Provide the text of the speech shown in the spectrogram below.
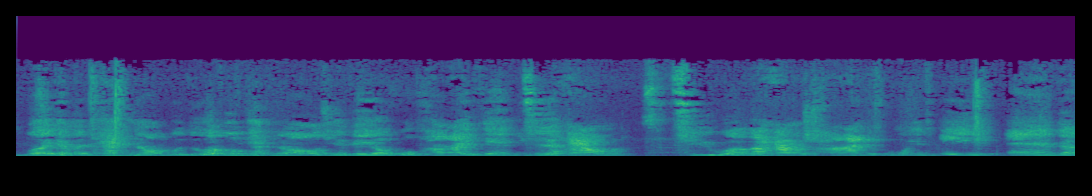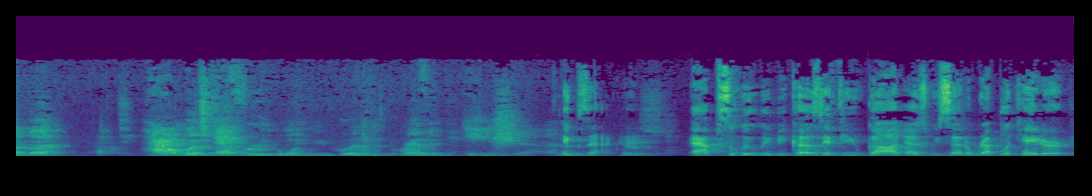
Like the techno, with the level of technology available ties into how to um, how much time it's going to take and um, uh, how much effort is going to be put into presentation. Exactly. Yes. Absolutely, because if you've got, as we said, a replicator,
